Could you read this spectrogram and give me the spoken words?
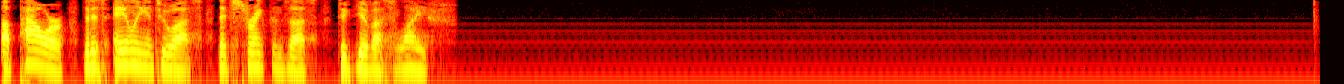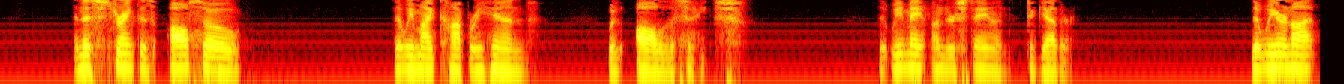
a power that is alien to us, that strengthens us to give us life. And this strength is also that we might comprehend with all of the saints, that we may understand together that we are not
